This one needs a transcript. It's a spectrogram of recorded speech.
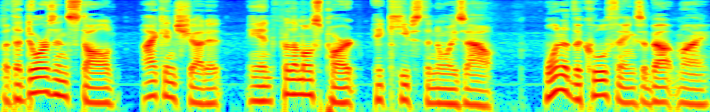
But the door's installed, I can shut it, and for the most part, it keeps the noise out. One of the cool things about my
